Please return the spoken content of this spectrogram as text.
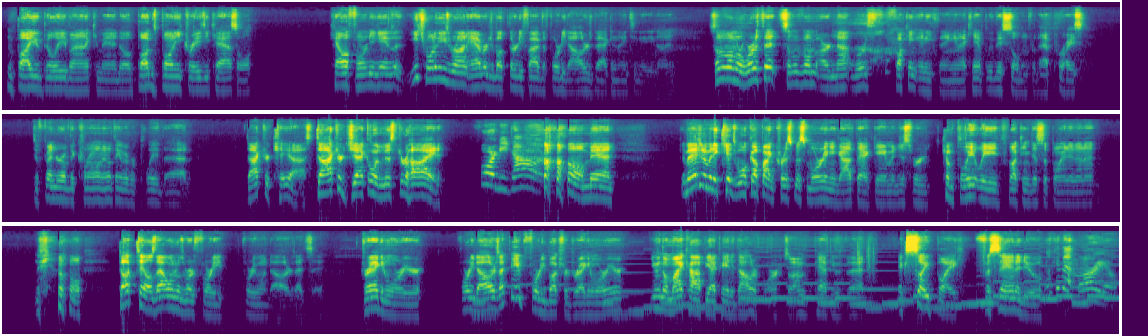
Bayou Billy, Bionic Commando, Bugs Bunny, Crazy Castle, California games. Each one of these were on average about thirty-five to forty dollars back in 1989. Some of them are worth it. Some of them are not worth fucking anything, and I can't believe they sold them for that price. Defender of the Crown. I don't think I've ever played that. Doctor Chaos, Doctor Jekyll, and Mister Hyde. Forty dollars. Oh man. Imagine how many kids woke up on Christmas morning and got that game and just were completely fucking disappointed in it. DuckTales, that one was worth 40 $41, I'd say. Dragon Warrior, $40. I paid 40 bucks for Dragon Warrior. Even though my copy I paid a dollar for, so I'm happy with that. Excite Bike, Faxanadu. Look at that Mario.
